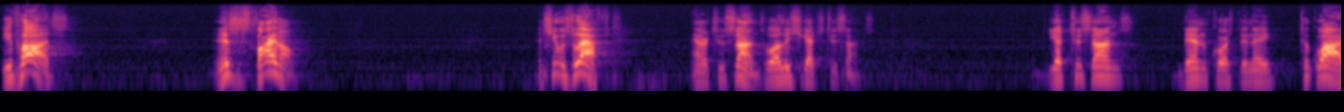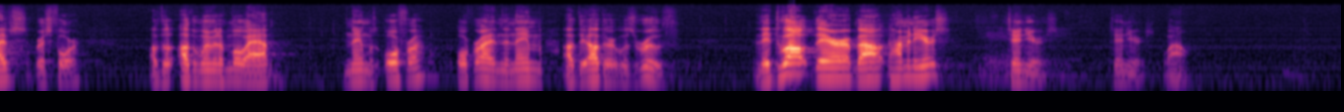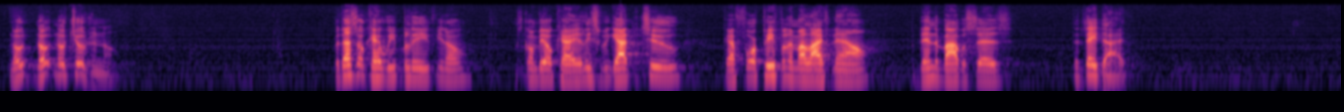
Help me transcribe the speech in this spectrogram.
you pause. And this is final. And she was left, and her two sons. Well, at least you got your two sons. You got two sons. Then, of course, then they took wives, verse 4, of the, of the women of Moab. The name was Orpah, Orpah, and the name of the other was Ruth. And they dwelt there about how many years? Ten years. Ten years. Wow. No, no, no children, no. But that's okay. We believe, you know, it's going to be okay. At least we got two, got four people in my life now. But then the Bible says that they died.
